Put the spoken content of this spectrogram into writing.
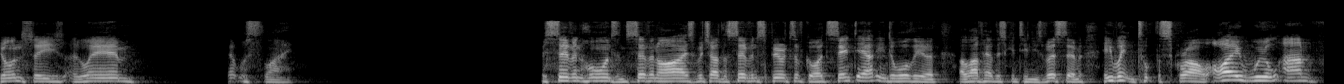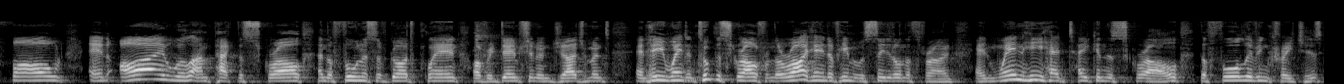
John sees a lamb that was slain with seven horns and seven eyes, which are the seven spirits of God, sent out into all the earth. I love how this continues. Verse 7 He went and took the scroll. I will unfold and I will unpack the scroll and the fullness of God's plan of redemption and judgment. And he went and took the scroll from the right hand of him who was seated on the throne. And when he had taken the scroll, the four living creatures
